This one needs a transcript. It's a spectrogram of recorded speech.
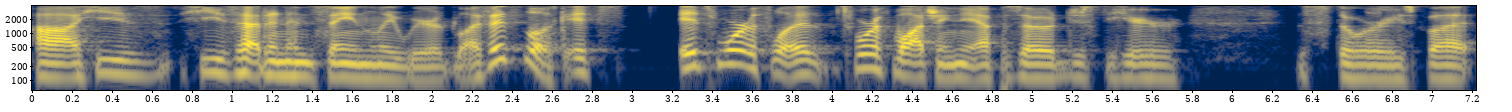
Uh, he's he's had an insanely weird life. It's look, it's it's worth it's worth watching the episode just to hear the stories. But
